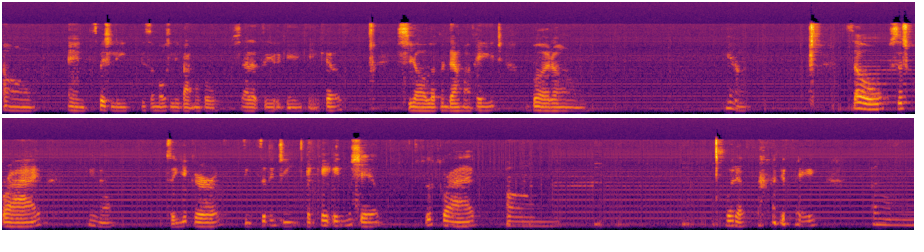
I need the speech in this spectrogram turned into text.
Um, and especially it's mostly about my boo. Shout out to you again, King Kellz. She all up and down my page, but um, yeah. So subscribe, you know, to your girl, C to the G, aka Michelle. Subscribe. Um, what else I say? Um,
